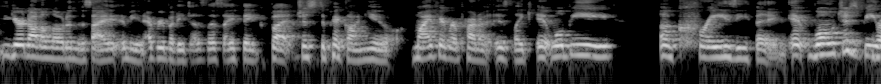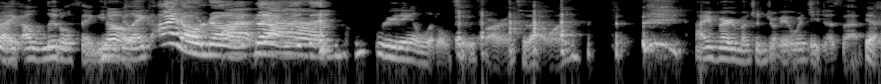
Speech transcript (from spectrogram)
you're not alone in this i i mean everybody does this i think but just to pick on you my favorite part of it is like it will be a crazy thing it won't just be Right. like a little thing and No. you'll be like i don't know Uh, that yeah, was I'm reading a little too far into that one. i very much enjoy it when she does that Yeah.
